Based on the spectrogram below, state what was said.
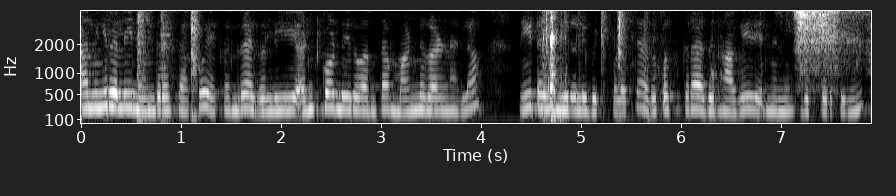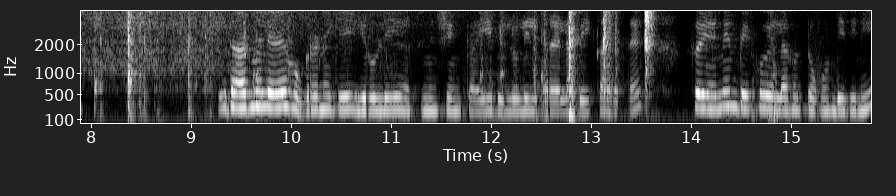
ಆ ನೀರಲ್ಲಿ ನೆಂದರೆ ಸಾಕು. ಯಾಕಂದರೆ ಅದರಲ್ಲಿ ಅಂಟ್ಕೊಂಡಿರುವಂಥ ಮಣ್ಣುಗಳನ್ನೆಲ್ಲ ನೀಟಾಗಿ ನೀರಲ್ಲಿ ಬಿಟ್ಕೊಳ್ಳುತ್ತೆ. ಅದಕ್ಕೋಸ್ಕರ ಅದನ್ನು ಹಾಗೆ ನೆನೆಗೆ ಬಿಟ್ಬಿಡ್ತೀನಿ. ಇದಾದಮೇಲೆ ಒಗ್ಗರಣೆಗೆ ಈರುಳ್ಳಿ, ಹಸಿಮೆಣ್ಸಿನ್ಕಾಯಿ, ಬೆಳ್ಳುಳ್ಳಿ ಈ ಥರ ಎಲ್ಲ ಬೇಕಾಗುತ್ತೆ. ಸೊ ಏನೇನು ಬೇಕೋ ಎಲ್ಲನೂ ತೊಗೊಂಡಿದ್ದೀನಿ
